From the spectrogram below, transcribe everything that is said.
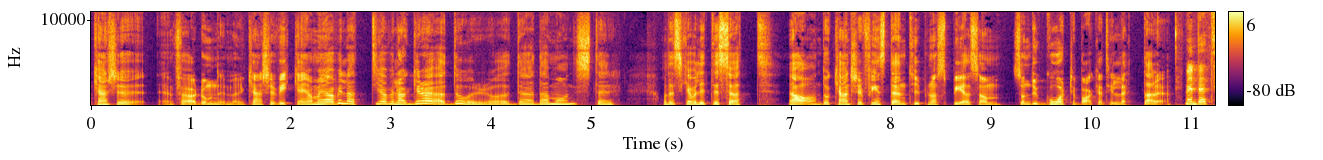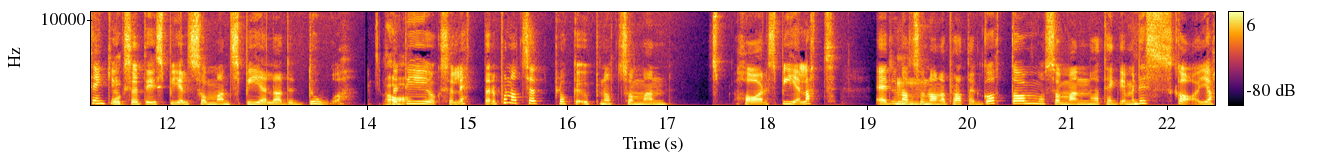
kanske en fördom nu, men kanske vilka, ja men jag vill att, jag vill ha grödor och döda monster. Och det ska vara lite sött. Ja, då kanske det finns den typen av spel som, som du går tillbaka till lättare. Men där tänker jag också och, att det är spel som man spelade då. Ja. För det är också lättare på något sätt att plocka upp något som man har spelat. Är det något mm. som någon har pratat gott om och som man har tänkt, ja men det ska jag,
